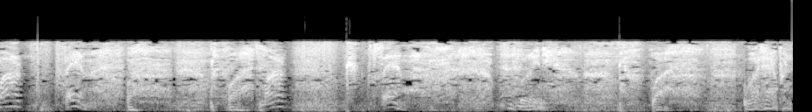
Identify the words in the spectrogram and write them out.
Mark Fan. What? Mark Fan. Bellini. What? What happened?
